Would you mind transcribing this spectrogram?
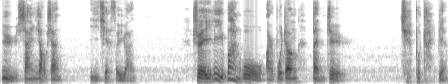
遇山绕山，一切随缘。水利万物而不争，本质却不改变。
